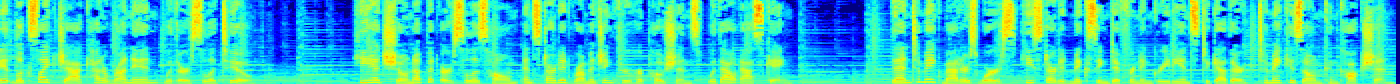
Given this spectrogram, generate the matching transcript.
It looks like Jack had a run-in with Ursula too. He had shown up at Ursula's home and started rummaging through her potions without asking. Then to make matters worse, he started mixing different ingredients together to make his own concoction.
